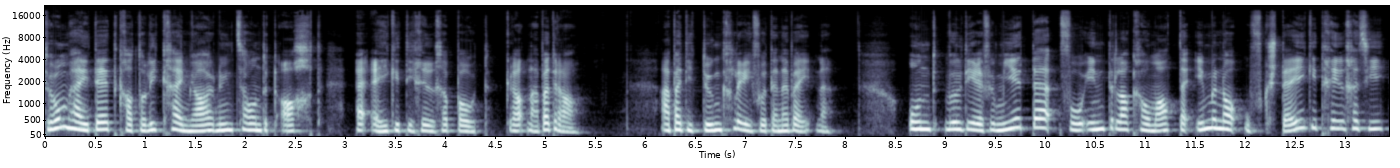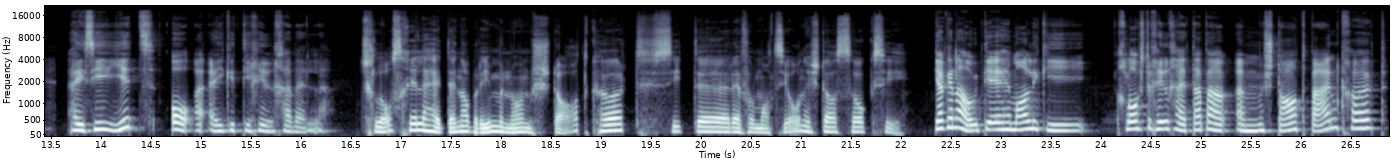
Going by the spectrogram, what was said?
Darum haben dort die Katholiken im Jahr 1908 eine eigene Kirche gebaut, gerade nebendran. Eben die dunklere von diesen beiden. Und weil die Reformierten von Interlaken und Matten immer noch auf Gesteig in die Kirche sind, haben sie jetzt auch eine eigene Kirche wollen. Die Schlosskirche hat dann aber immer noch im Staat gehört. Seit der Reformation ist das so gewesen. Ja genau, die ehemalige Klosterkirche hat eben am Staat Bern gehört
